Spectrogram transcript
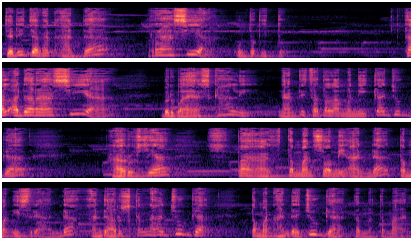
Jadi jangan ada rahasia untuk itu. Kalau ada rahasia, berbahaya sekali. Nanti setelah menikah juga harusnya teman suami Anda, teman istri Anda, Anda harus kenal juga teman Anda juga, teman-teman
